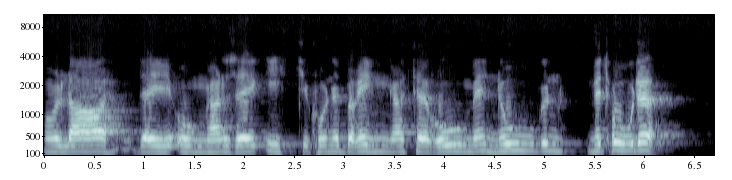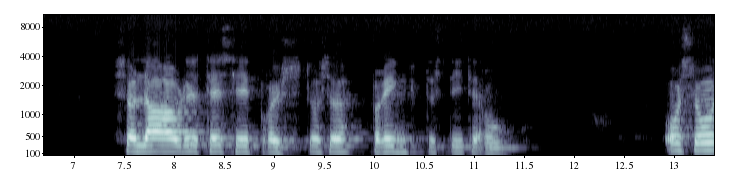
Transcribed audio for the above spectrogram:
Og la de ungene som jeg ikke kunne bringe til ro med noen metode, så la hun det til sitt bryst, og så bringtes de til ro. Og så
